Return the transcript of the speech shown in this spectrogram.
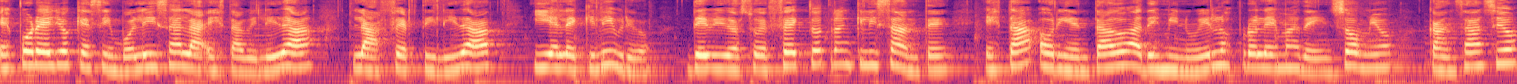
Es por ello que simboliza la estabilidad, la fertilidad y el equilibrio. Debido a su efecto tranquilizante, está orientado a disminuir los problemas de insomnio, cansancio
